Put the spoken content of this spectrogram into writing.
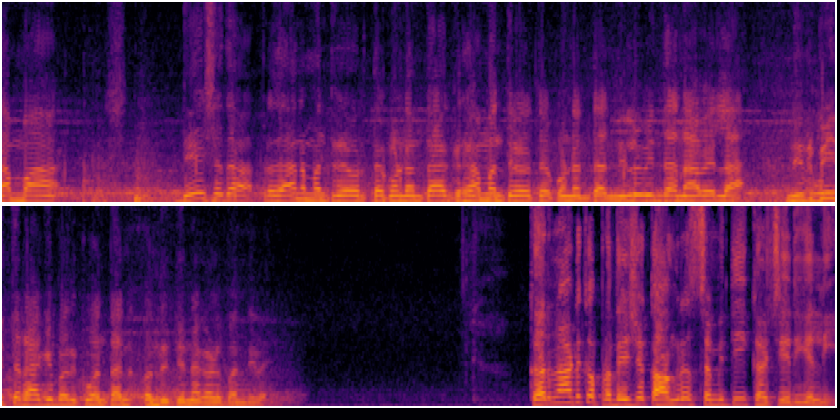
ನಮ್ಮ ದೇಶದ ಪ್ರಧಾನಮಂತ್ರಿಯವರು ತಗೊಂಡಂಥ, ಗೃಹ ಮಂತ್ರಿಯವರು ತಗೊಂಡಂಥ ನಿಲುವಿಂದ ನಾವೆಲ್ಲ ನಿರ್ಭೀತರಾಗಿ ಬದುಕುವಂಥ ಒಂದು ದಿನಗಳು ಬಂದಿವೆ. ಕರ್ನಾಟಕ ಪ್ರದೇಶ ಕಾಂಗ್ರೆಸ್ ಸಮಿತಿ ಕಚೇರಿಯಲ್ಲಿ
